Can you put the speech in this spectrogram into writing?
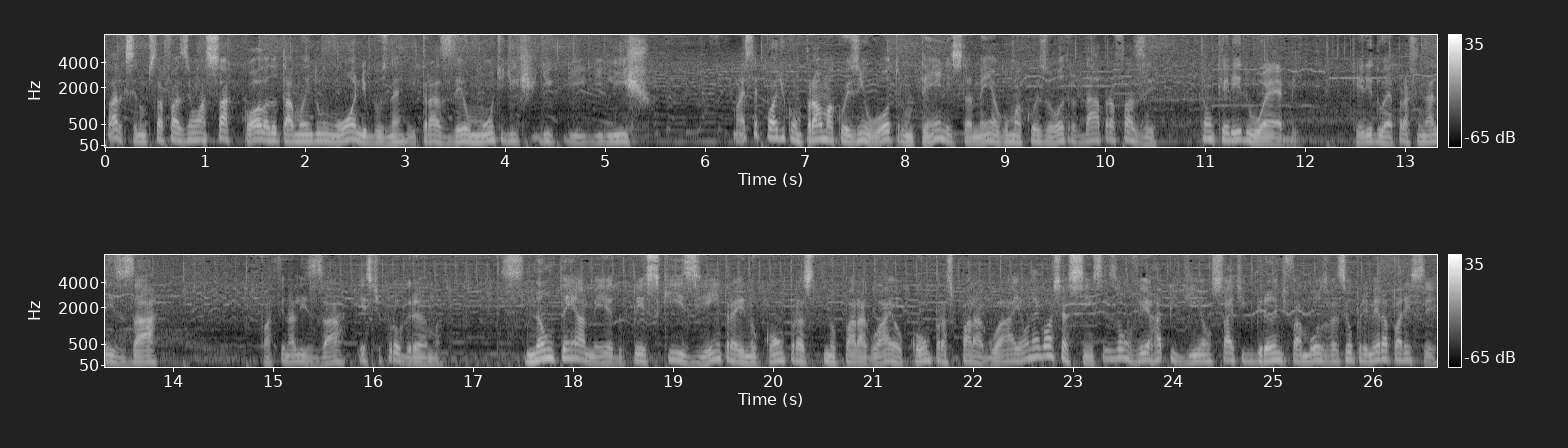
Claro que você não precisa fazer uma sacola do tamanho de um ônibus, né? E trazer um monte de, de, de, de lixo. Mas você pode comprar uma coisinha ou outra, um tênis também, alguma coisa ou outra, dá para fazer. Então, querido web, querido web, para finalizar, para finalizar este programa, não tenha medo, pesquise, entra aí no Compras no Paraguai ou Compras Paraguai, é um negócio assim, vocês vão ver rapidinho, é um site grande, famoso, vai ser o primeiro a aparecer.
